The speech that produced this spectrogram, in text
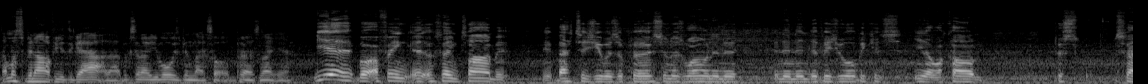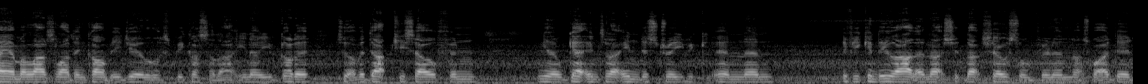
That must have been hard for you to get out of that, because I know you've always been that sort of person, haven't you? Yeah, but I think at the same time, it, it betters you as a person as well and in, a, in an individual, because, you know, I can't just say I'm a lads, lad and can't be a journalist because of that. You know, you've got to sort of adapt yourself and you know, get into that industry and then if you can do that then that, should, that shows something and that's what I did.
